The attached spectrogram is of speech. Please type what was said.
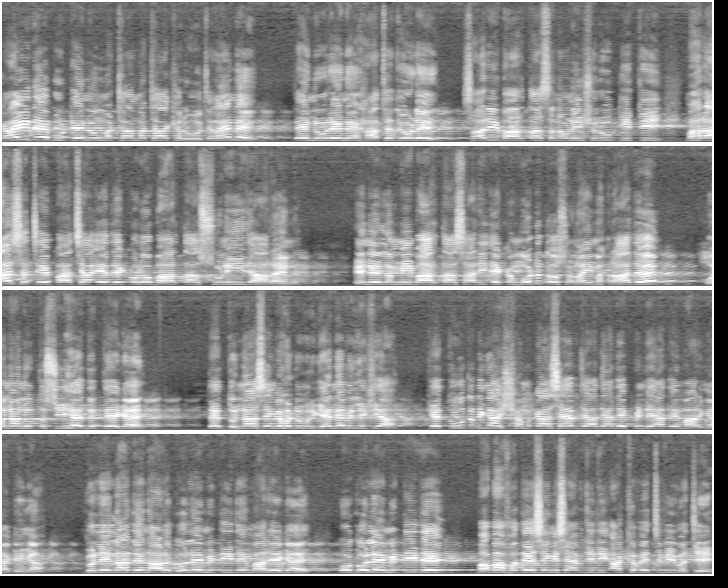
ਕਾਈ ਦੇ ਬੂਟੇ ਨੂੰ ਮੱਠਾ ਮੱਠਾ ਖਰੋਚ ਰਹੇ ਨੇ ਤੇ ਨੂਰੇ ਨੇ ਹੱਥ ਜੋੜੇ, ਸਾਰੀ ਵਾਰਤਾ ਸੁਣਾਉਣੀ ਸ਼ੁਰੂ ਕੀਤੀ। ਮਹਾਰਾਜ ਸੱਚੇ ਪਾਤਸ਼ਾਹ ਇਹਦੇ ਕੋਲੋਂ ਵਾਰਤਾ ਸੁਣੀ ਜਾ ਰਹੇ ਨੇ। ਇਹਨੇ ਲੰਮੀ ਵਾਰਤਾ ਸਾਰੀ ਇੱਕ ਮੁੱਢ ਤੋਂ ਸੁਣਾਈ ਮਹਾਰਾਜ, ਉਹਨਾਂ ਨੂੰ ਤਸੀਹੇ ਦਿੱਤੇ ਗਏ। ਤੇ ਦੁੰਨਾ ਸਿੰਘ ਹਡੂਰੀਏ ਨੇ ਵੀ ਲਿਖਿਆ ਕਿ ਤੂਤ ਦੀਆਂ ਸ਼ਮਕਾਂ ਸਾਹਿਬਜ਼ਾਦਿਆਂ ਦੇ ਪਿੰਡਿਆਂ ਤੇ ਮਾਰੀਆਂ ਗਈਆਂ। ਗੁਲੇਲਾਂ ਦੇ ਨਾਲ ਗੋਲੇ ਮਿੱਟੀ ਦੇ ਮਾਰੇ ਗਏ। ਉਹ ਗੋਲੇ ਮਿੱਟੀ ਦੇ ਬਾਬਾ ਫਤਿਹ ਸਿੰਘ ਸਾਹਿਬ ਜੀ ਦੀ ਅੱਖ ਵਿੱਚ ਵੀ ਵੱਜੇ।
